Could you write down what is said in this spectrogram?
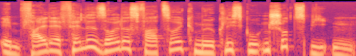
Im Fall der Fälle soll das Fahrzeug möglichst guten Schutz bieten.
